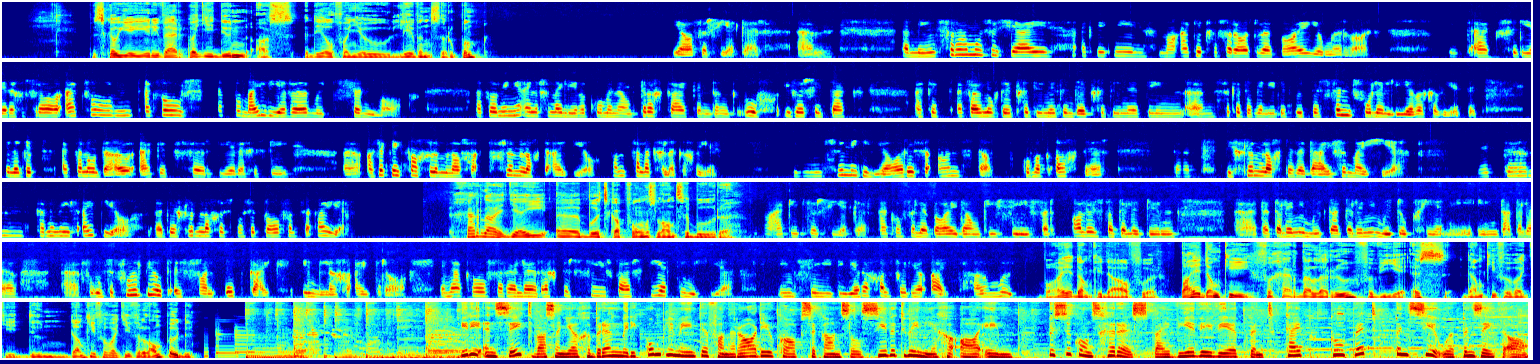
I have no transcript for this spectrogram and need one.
Beskou jy hierdie werk wat jy doen as 'n deel van jou lewensroeping? Ja, verseker. Ehm um, 'n mens vra mos soos jy, ek weet nie, maar ek het gevra toe ek baie jonger was het ek vir die Here gevra ek wil ek wil ek vir my lewe moet sin maak. Ek wil nie net einde van my lewe kom en dan terugkyk en dink oeg iewers het ek ek het ek wou nog dit gedoen het en dit gedoen het en ehm um, sulke dinge nie dit moet 'n sinvolle lewe gewees het. En ek het ek kan onthou ek het vir die Here gesê uh, as ek net kan glimlag glimlagte uitdeel dan sal ek gelukkig wees. En so met die jare se aanstap kom ek agter dat die glimlagte wat hy vir my gee, dit um, kan 'n mens uitdeel. Dat die glimlag is mos 'n taal van sy eie. Gerda, het jy 'n uh, boodskap vir ons land se boere? Nou, ek het verseker. Ek wil hulle baie dankie sê vir alles wat hulle doen uh, dat hulle nie moet dat hulle nie moet opgee nie en dat hulle uh, vir ons 'n voorbeeld is van opkyk en lig uitdra. En ek wil vir hulle Rigters 4 vers 14 gee en sê die Here gaan vir jou uit. Hou moed. Baie dankie daarvoor. Baie dankie vir Gerda Leroux vir wie jy is. Dankie vir wat jy doen. Dankie vir wat jy vir landbou doen. Hierdie inset was aan jou gebring met die komplimente van Radio Kaapse Kansel 729 AM. Besoek ons gerus by www.cape pulpit.co.za.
